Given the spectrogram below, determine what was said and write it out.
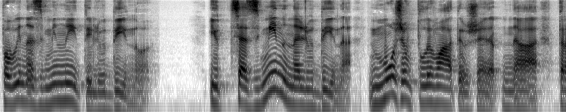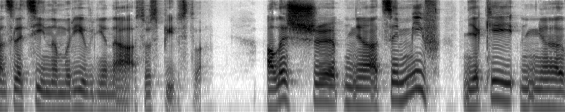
повинна змінити людину. І ця змінена людина може впливати вже на трансляційному рівні на суспільство. Але ж е, це міф, який е,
